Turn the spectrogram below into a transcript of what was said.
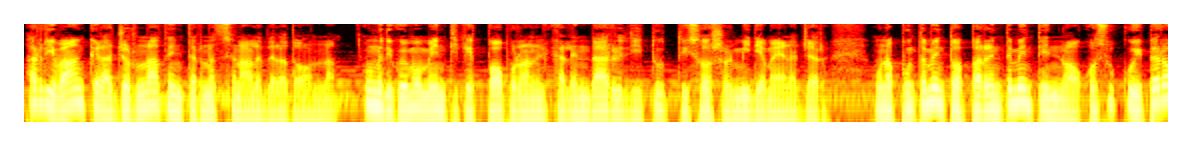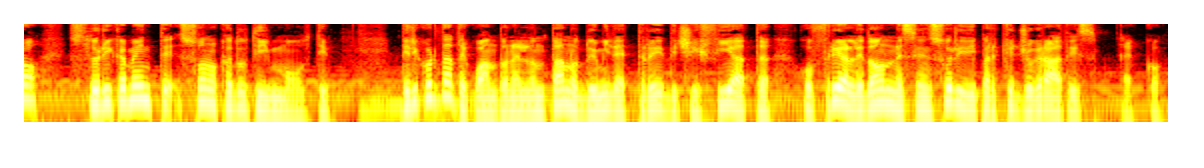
arriva anche la giornata internazionale della donna, uno di quei momenti che popolano il calendario di tutti i social media manager, un appuntamento apparentemente innocuo su cui però storicamente sono caduti in molti. Vi ricordate quando nel lontano 2013 Fiat offrì alle donne sensori di parcheggio gratis? Ecco.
